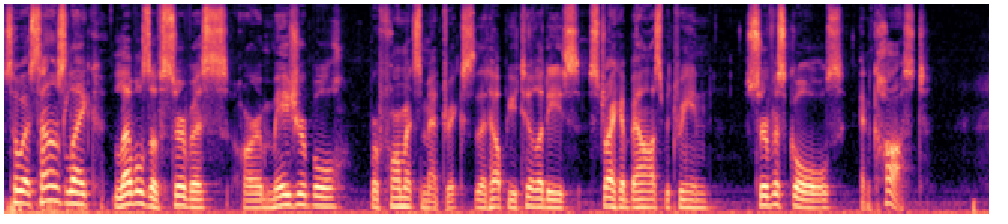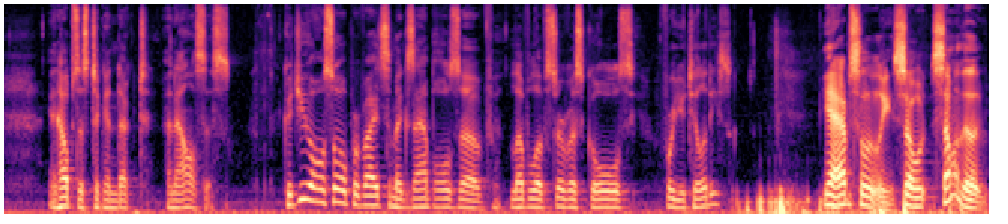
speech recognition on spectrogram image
So it sounds like levels of service are measurable performance metrics that help utilities strike a balance between service goals and cost and helps us to conduct analysis. Could you also provide some examples of level of service goals for utilities? Yeah, absolutely. So some of the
